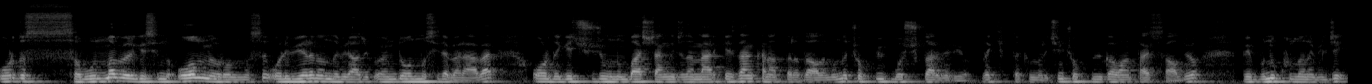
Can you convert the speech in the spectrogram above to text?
Orada savunma bölgesinde olmuyor olması, Oliveira'nın da birazcık önde olmasıyla beraber orada geçiş hücumunun başlangıcında merkezden kanatlara dağılımında çok büyük boşluklar veriyor. Rakip takımlar için çok büyük avantaj sağlıyor. Ve bunu kullanabilecek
